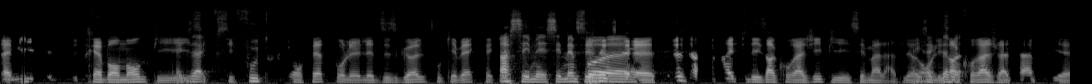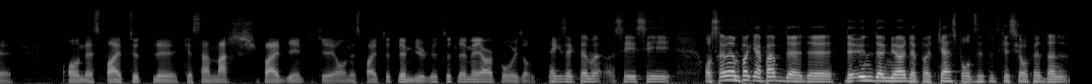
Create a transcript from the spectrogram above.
des amis, c'est très bon monde, puis c'est fou tout ce qu'ils ont fait pour le, le disc golf au Québec. Fait que Ah, c'est mais c'est même pas. juste, euh, euh, c'est juste puis de les encourager, puis c'est malade. Là. On les encourage là-dedans, puis euh, on espère tout le, que ça marche super bien, puis qu'on espère tout le mieux, là, tout le meilleur pour eux autres. Exactement. C'est, c'est... On serait même pas capable de, de, de une demi-heure de podcast pour dire tout ce qu'ils ont fait dans le-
